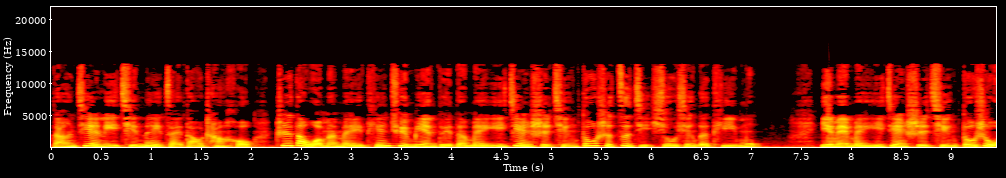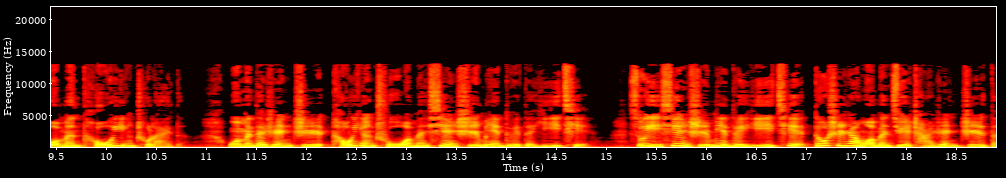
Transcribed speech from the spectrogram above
当建立起内在道场后，知道我们每天去面对的每一件事情都是自己修行的题目，因为每一件事情都是我们投影出来的。我们的认知投影出我们现实面对的一切，所以现实面对一切都是让我们觉察认知的。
